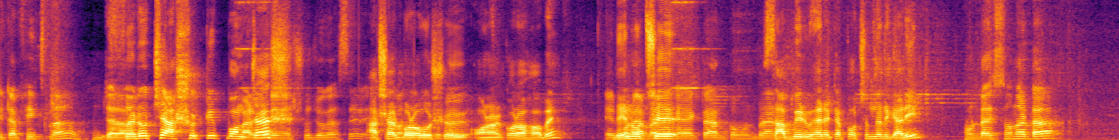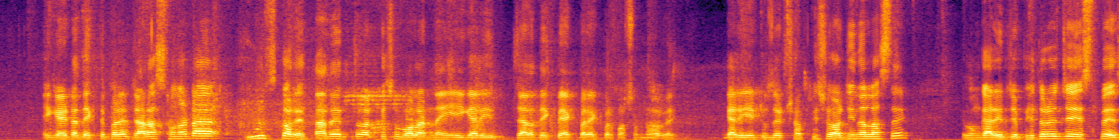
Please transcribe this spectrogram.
এটা ফিক্স না যারা তো এটা হচ্ছে আটষট্টি পঞ্চাশ। মার্কেটিং এর সুযোগ আছে আসার পর অবশ্যই অনার করা হবে। দেন হচ্ছে একটা আনকমন ব্র্যান্ড সাব্বির ভাইয়ের একটা পছন্দের গাড়ি। হোন্ডাই সোনাটা এই গাড়িটা দেখতে পারে। যারা সোনাটা ইউজ করে তাদের তো আর কিছু বলার নাই। এই গাড়ি যারা দেখবে একবার একবার পছন্দ হবে। গাড়ি এ টু জেড সবকিছু অরিজিনাল আছে এবং গাড়ির যে ভেতরের যে স্পেস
